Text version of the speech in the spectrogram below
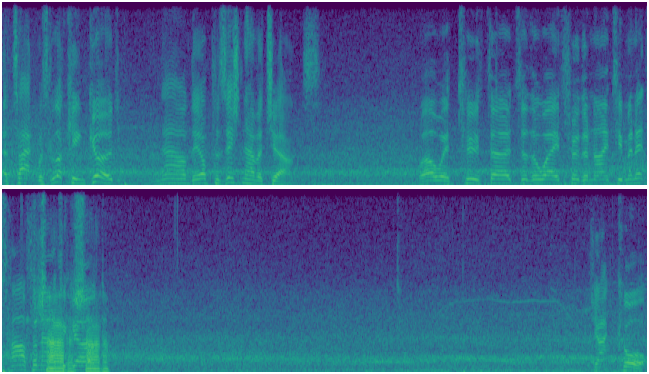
attack was looking good. Now the opposition have a chance. Well, we're two-thirds of the way through the 90 minutes. Half an hour to Schade, go. schade. Jack Cork.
